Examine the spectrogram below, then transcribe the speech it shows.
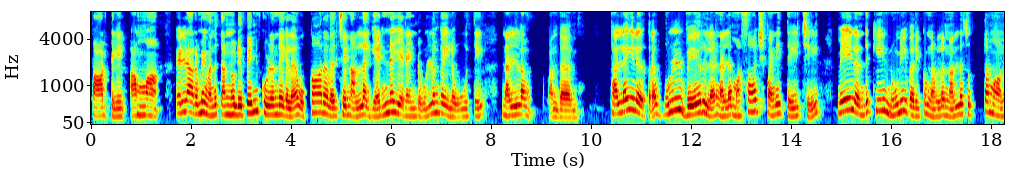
பாட்டி அம்மா எல்லாருமே வந்து தன்னுடைய பெண் குழந்தைகளை உட்கார வச்சு நல்லா எண்ணெயை ரெண்டு உள்ளங்கையில் ஊற்றி நல்லா அந்த தலையில் இருக்கிற உள் வேரில் நல்லா மசாஜ் பண்ணி தேய்ச்சி மேலேருந்து கீழ் நுனி வரைக்கும் நல்ல நல்ல சுத்தமான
